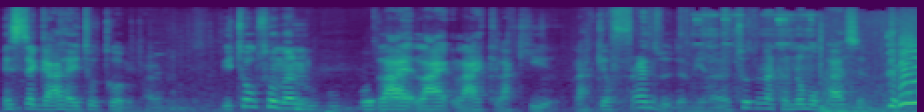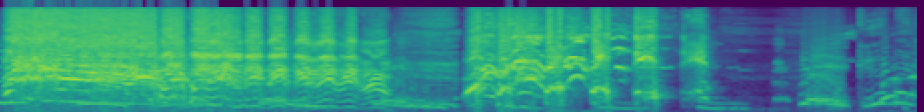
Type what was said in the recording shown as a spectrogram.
This is the guy how you talk to women, bro. You talk to women like like like like you like you're friends with them, you know. You Talk to them like a normal person. Good.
